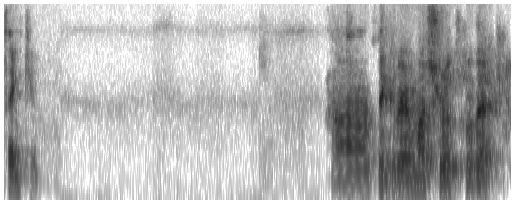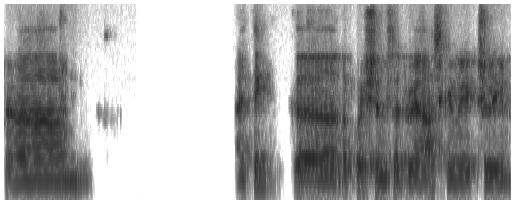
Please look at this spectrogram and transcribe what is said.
Thank you. Uh, thank you very much, Ruth, for that. Um, I think uh, the questions that we're asking, we actually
